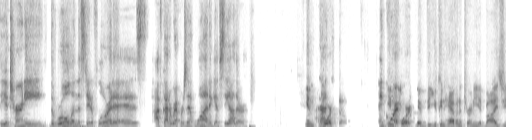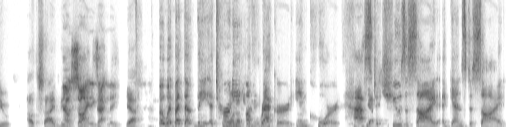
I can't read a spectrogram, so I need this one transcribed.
The attorney, the rule in the state of Florida is I've got to represent one against the other. In court, though. In court. In court. You can have an attorney advise you outside the outside exactly. Yeah. But what but the the attorney, attorney, of record in court has yes. to choose a side against a side.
